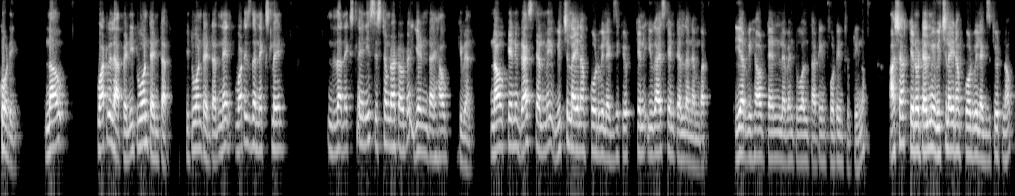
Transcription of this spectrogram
coding. Now, what will happen? It won't enter. It won't enter. Then what is the next line? The next line is system.out end I have given. Now, can you guys tell me which line of code will execute? Can you guys can tell the number? Here we have 10, 11, 12, 13, 14, 15. No? Asha, can you tell me which line of code will execute now?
